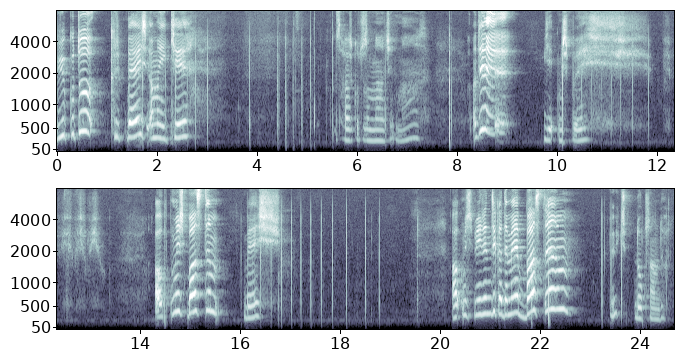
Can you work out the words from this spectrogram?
Büyük kutu 45 ama 2 Savaş kutusundan çıkmaz. Hadi 75 60 bastım 5 61. kademeye bastım 3 94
